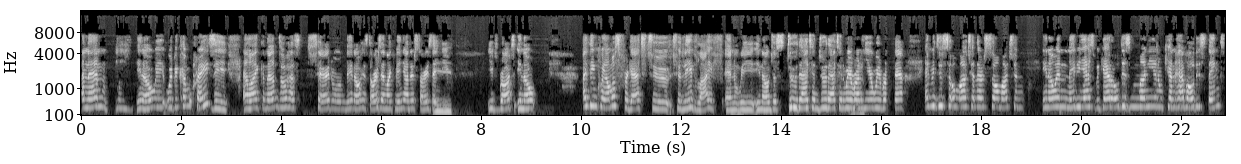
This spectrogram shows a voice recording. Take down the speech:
and then you know we we become crazy, and like Nando has shared or you know his stories and like many other stories that mm-hmm. you you've brought, you know. I think we almost forget to to live life, and mm-hmm. we you know just do that and do that, and we run mm-hmm. here, we run there, and we do so much, and there's so much, and you know, and maybe yes, we get all this money and we can have all these things,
